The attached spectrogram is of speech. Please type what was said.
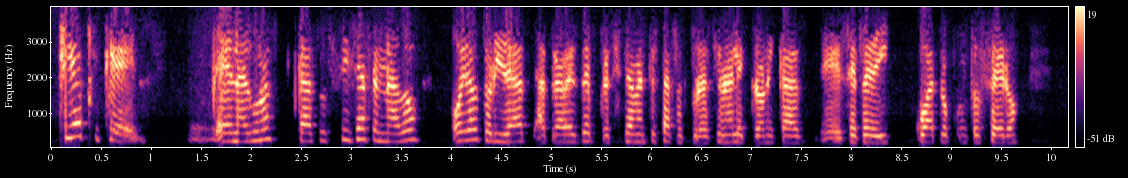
Fíjate que en algunos casos sí se ha frenado. Hoy la autoridad, a través de precisamente esta facturación electrónica eh, CFDI 4.0,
